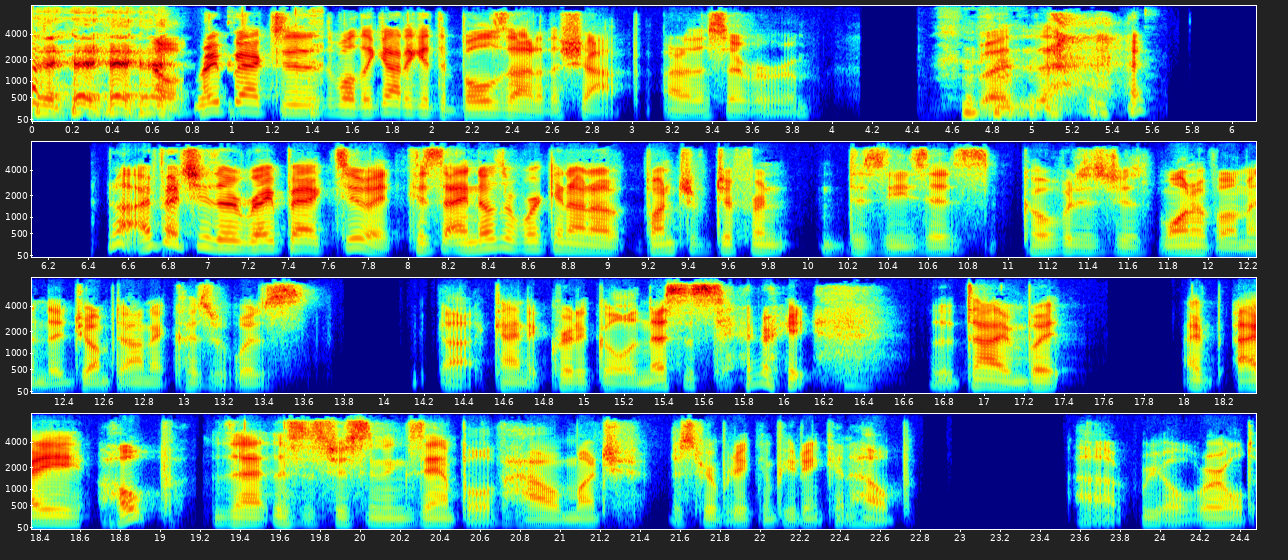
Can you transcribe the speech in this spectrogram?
no right back to well they got to get the bulls out of the shop out of the server room, but no I bet you they're right back to it because I know they're working on a bunch of different diseases. COVID is just one of them, and they jumped on it because it was uh, kind of critical and necessary at the time. But I, I hope that this is just an example of how much distributed computing can help uh, real world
